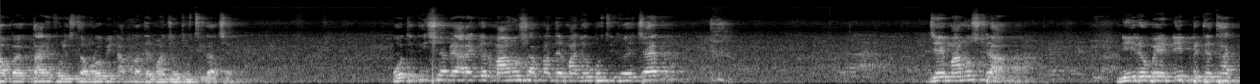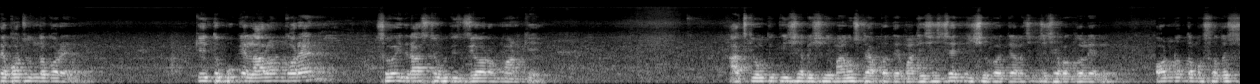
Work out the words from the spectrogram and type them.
আহ্বায়ক তারিফুল ইসলাম রবিন আপনাদের মাঝে উপস্থিত আছেন। অতিথি হিসাবে আরেকজন মানুষ আপনাদের মাঝে উপস্থিত হয়েছেন। যে মানুষটা নীরবে নিবৃতে থাকতে পছন্দ করেন কিন্তু বুকে লালন করেন শহীদ রাষ্ট্রপতি জিয়া রহমানকে। আজকে অতিথি হিসাবে সেই মানুষটা আপনাদের মাঝে এসেছেন কিশোরগঞ্জ জেলা স্বেচ্ছাসেবক দলের অন্যতম সদস্য।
